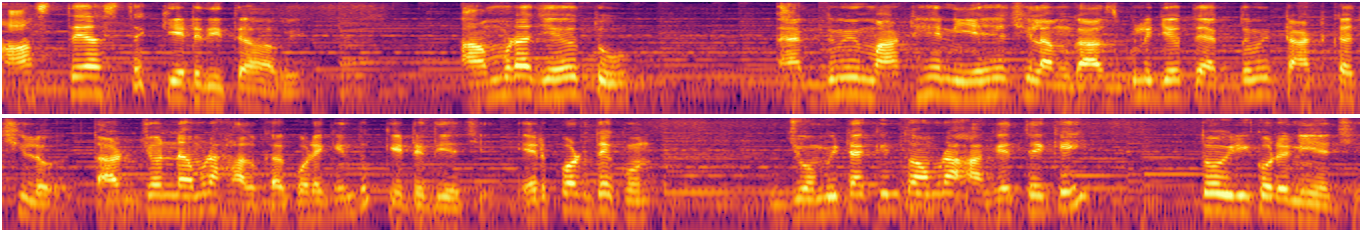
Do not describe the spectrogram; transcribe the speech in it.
আস্তে আস্তে কেটে দিতে হবে। আমরা যেহেতু একদমই মাঠে নিয়ে এসেছিলাম, গাছগুলি যেহেতু একদমই টাটকা ছিল, তার জন্য আমরা হালকা করে কিন্তু কেটে দিয়েছি। এরপর দেখুন, জমিটা কিন্তু আমরা আগে থেকেই তৈরি করে নিয়েছি।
